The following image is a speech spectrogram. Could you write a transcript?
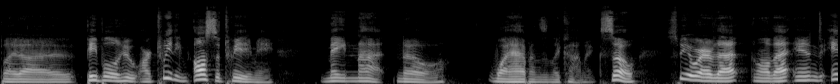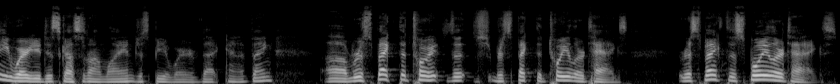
but uh people who are tweeting also tweeting me may not know what happens in the comics. So, just be aware of that and all that. And anywhere you discuss it online, just be aware of that kind of thing. Uh, respect the, to- the respect the toiler tags. Respect the spoiler tags.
